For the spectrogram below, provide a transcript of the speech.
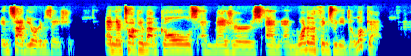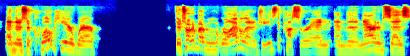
inside the organization. And they're talking about goals and measures and, and what are the things we need to look at. And there's a quote here where they're talking about reliable energy is the customer, and and the narrative says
